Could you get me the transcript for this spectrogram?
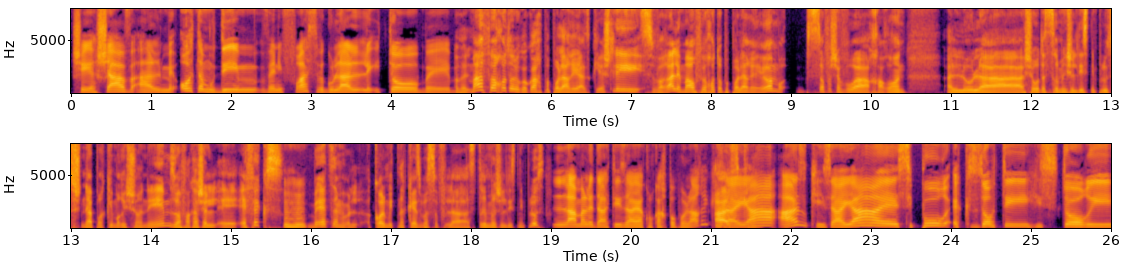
שישב על מאות עמודים ונפרס וגולל לאיתו ב... אבל מה הפך אותו לכל כך פופולרי אז? כי יש לי סברה למה הופך אותו פופולרי היום. בסוף השבוע האחרון עלו לשירות הסטרימינג של דיסני פלוס שני הפרקים הראשונים, זו הפקה של FX מהמם. בעצם, אבל הכל מתנקז בסוף ל streamer של דיסני פלוס. למה לדעתי זה היה כל כך פופולרי? כי אז, זה היה אז, כי זה היה אה, סיפור אקזוטי, היסטורי,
